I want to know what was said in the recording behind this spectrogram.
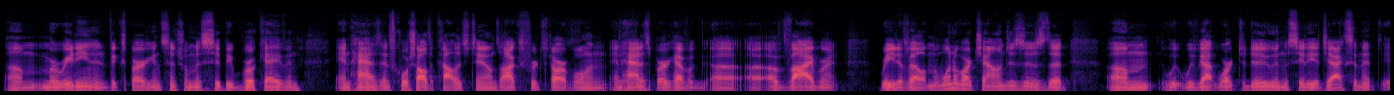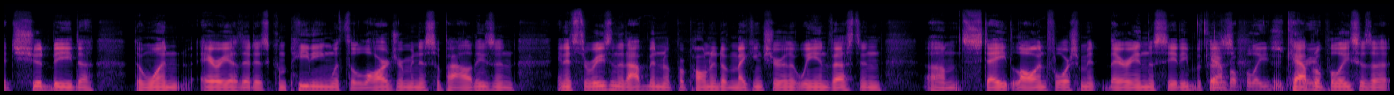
um, Meridian and Vicksburg in central Mississippi, Brookhaven, and Hattis, and of course all the college towns, Oxford, Starkville, and, and Hattiesburg have a, a, a, a vibrant redevelopment. One of our challenges is that um, we, we've got work to do in the city of Jackson. It, it should be the the one area that is competing with the larger municipalities, and and it's the reason that I've been a proponent of making sure that we invest in um, state law enforcement there in the city because Capitol Police. uh, Capitol Police is a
